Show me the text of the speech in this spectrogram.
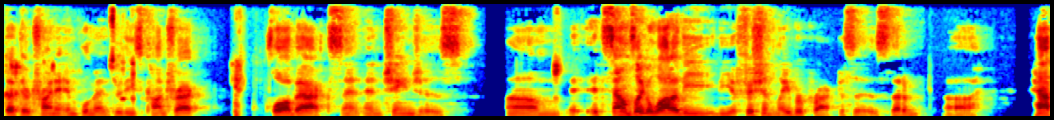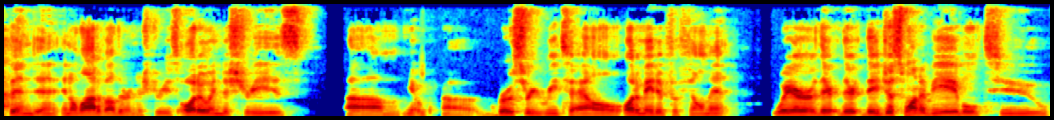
that they're trying to implement through these contract clawbacks and, and changes um, it, it, sounds like a lot of the the efficient labor practices that have uh, happened in, in a lot of other industries, auto industries, um, you know, uh, grocery retail, automated fulfillment, where they they they just want to be able to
